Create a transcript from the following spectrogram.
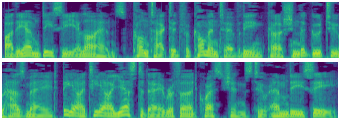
by the MDC Alliance, contacted for comment over the incursion that Gutu has made, BITI yesterday referred questions to MDC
